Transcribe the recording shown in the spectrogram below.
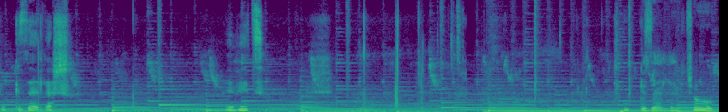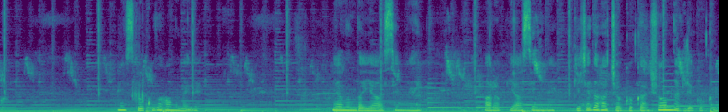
Çok güzeller. Evet. Çok güzeller, çok. Mis kokulu hanım evi. Yanında Yasemin, Arap Yasemin'i. Gece daha çok kokar, şu anda bile kokuyor.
